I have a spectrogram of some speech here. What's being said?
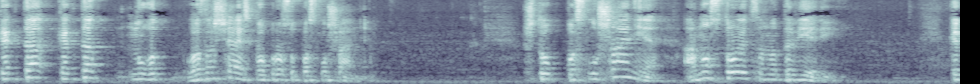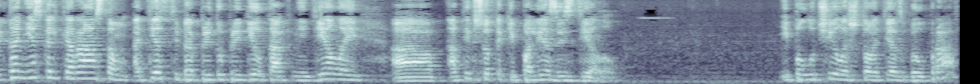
когда, когда, ну вот, возвращаясь к вопросу послушания, что послушание, оно строится на доверии. Когда несколько раз там отец тебя предупредил, так не делай, а, а ты все-таки полез и сделал. И получилось, что отец был прав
